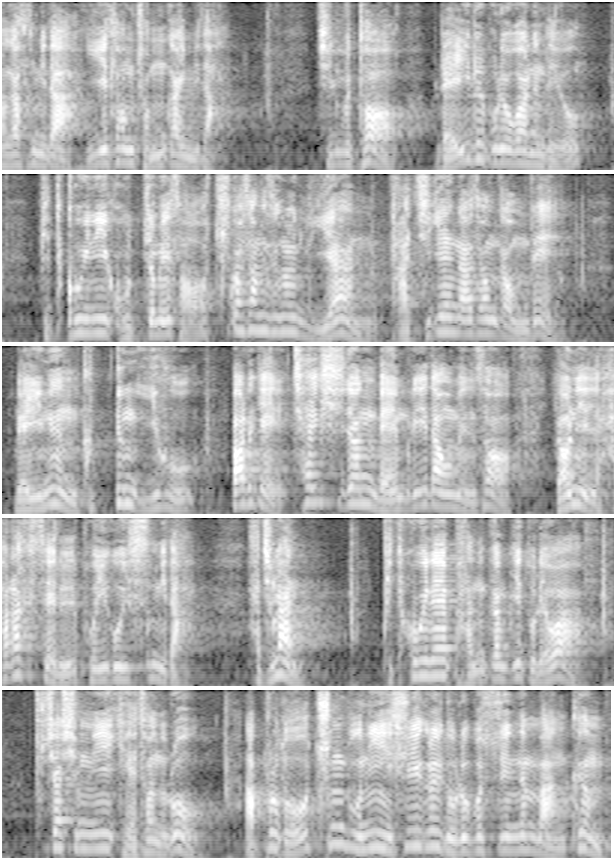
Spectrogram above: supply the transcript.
반갑습니다. 이혜성 전문가입니다. 지금부터 레이를 보려고 하는데요. 비트코인이 고점에서 추가 상승을 위한 다지게 나선 가운데 레이는 급등 이후 빠르게 차익 시전 매물이 나오면서 연일 하락세를 보이고 있습니다. 하지만 비트코인의 반감기 도래와 투자 심리 개선으로 앞으로도 충분히 수익을 노려볼 수 있는 만큼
